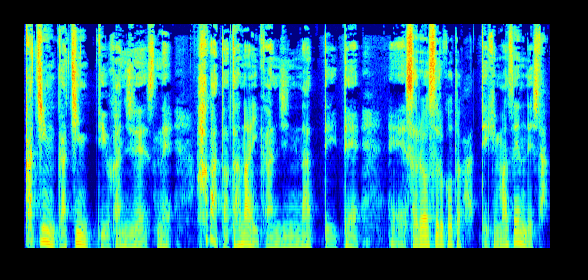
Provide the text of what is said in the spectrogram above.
ガチンガチンっていう感じでですね、歯が立たない感じになっていて、えー、それをすることができませんでした。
